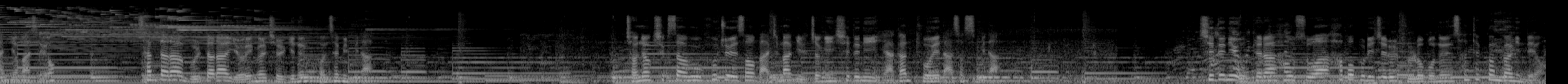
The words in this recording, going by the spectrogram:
안녕하세요. 산 따라 물 따라 여행을 즐기는 권쌤입니다. 저녁 식사 후 호주에서 마지막 일정인 시드니 야간 투어에 나섰습니다. 시드니 오페라 하우스와 하버 브리지를 둘러보는 선택 관광인데요.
